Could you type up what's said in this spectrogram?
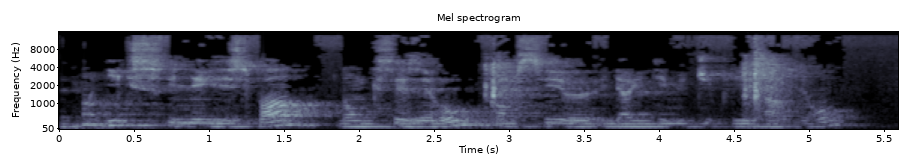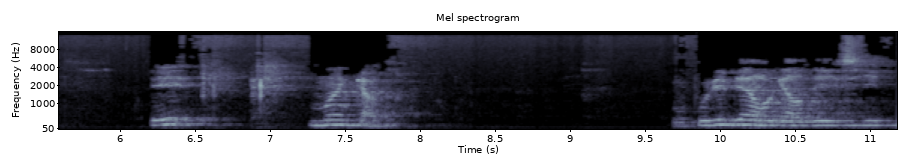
Maintenant, x, il n'existe pas, donc c'est 0, comme si euh, a été multiplié par 0. Et moins 4. Vous pouvez bien regarder ici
